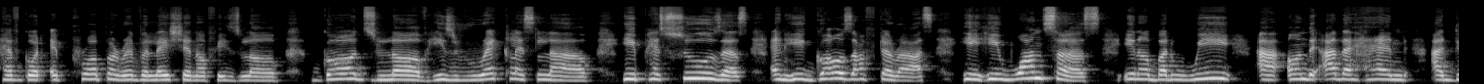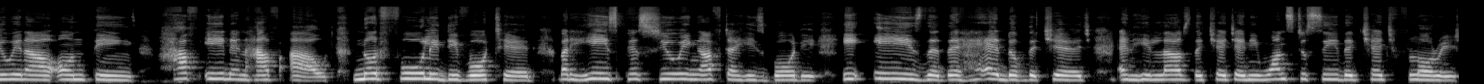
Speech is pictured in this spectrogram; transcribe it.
have got a proper revelation of his love. God's love, his reckless love. He pursues us and he goes after us. He, he wants us, you know, but we, uh, on the other hand, are doing our own things, half in and half out, not fully devoted, but He is pursuing after his body. He is the, the head of the church and he loves the church and he wants to see the church flourish.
